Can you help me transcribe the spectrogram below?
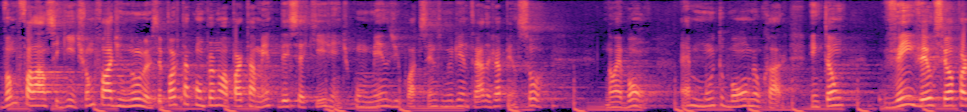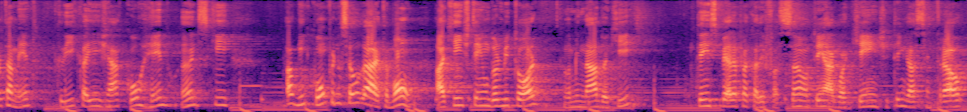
Vamos falar o seguinte, vamos falar de números. Você pode estar comprando um apartamento desse aqui, gente, com menos de 400 mil de entrada. Já pensou? Não é bom? É muito bom, meu caro. Então, vem ver o seu apartamento. Clica aí já correndo antes que alguém compre no seu lugar, tá bom? Aqui a gente tem um dormitório laminado aqui, tem espera para calefação, tem água quente, tem gás central.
